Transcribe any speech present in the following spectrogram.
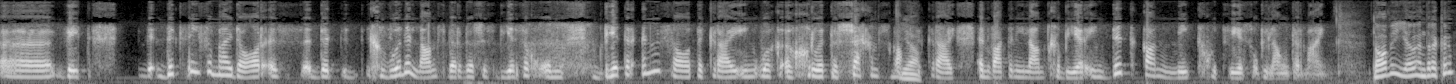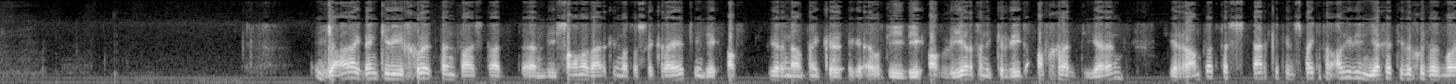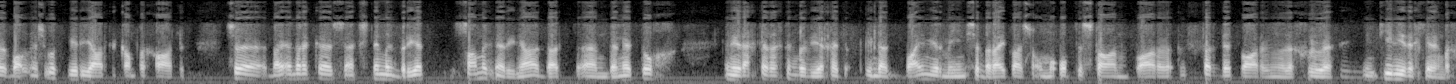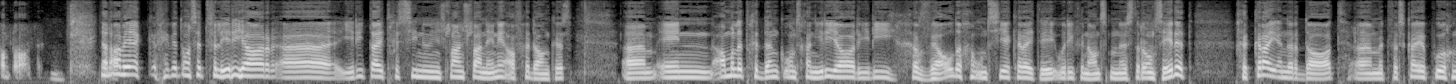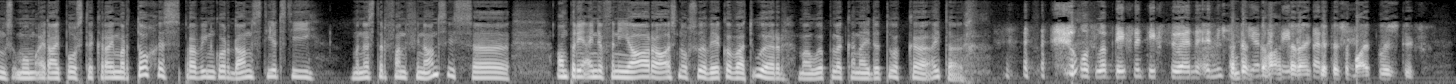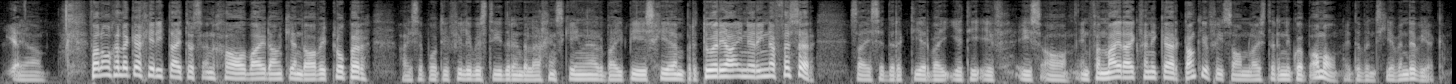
uh, wet dit sê vir my daar is dit gewone landsburgers is besig om beter insig te kry en ook 'n groter seggenskap ja. te kry in wat in die land gebeur en dit kan net goed wees op die lang termyn. Dawie, jou indrukke? Ja, ek dink die groot punt was dat um, die samewerking wat ons gekry het en die afweer dan van die of die die afweer van die krediet afgradering die rand wat versterk het ten spyte van al hierdie negatiewe goed wat ons ook hierdie jaar te kampe gehad het. So by indrukke is ek stem met breed saam met Nerina dat ehm um, dinge tog in die regte rigting beweeg het en dat baie meer mense bereid was om op te staan waar vir dit waarin hulle glo en teen die regering begin praat het. Ja, nou ek, ek weet ons het verlede jaar uh hierdie tyd gesien hoe nie afgedank is. Ehm um, en almal het gedink ons gaan hierdie jaar hierdie geweldige onsekerheid hê oor die finansminister. Ons het dit gekry inderdaad uh, met verskeie pogings om hom uit daai pos te kry, maar tog is Pravin Gordhan steeds die minister van finansies uh amper die einde van die jaar, daar is nog so 'n week of wat oor, maar hopelik kan hy dit ook uh, uithou. Ons hoop definitief so en in die seker dit is baie positief. Ja. ja. Val ongelukkig hierdie tyd ons ingehaal. Baie dankie aan Dawie Klopper. Hy's 'n portefeuljebestuurder en beleggingskenner by PSG in Pretoria en Irina Visser. Sy is 'n direkteur by ETF SA. En van my ryk van die kerk, dankie vir die saamluister en ek koop almal 'n winsgewende week.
